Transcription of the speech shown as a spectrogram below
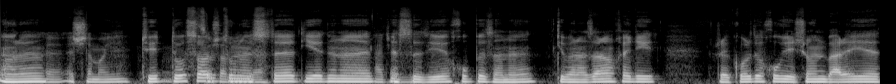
آره. اجتماعی توی دو سال تونسته یه دونه استودیو خوب بزنه که به نظرم خیلی رکورد خوبیه چون برای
